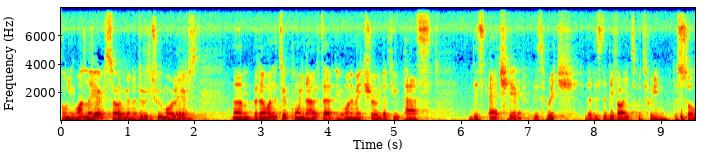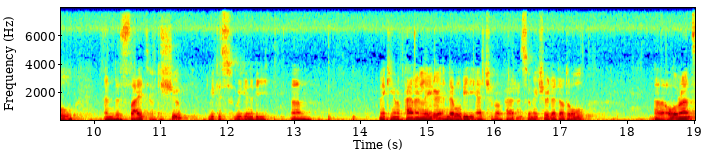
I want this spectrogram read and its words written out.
Only one layer, so I'm going to do two more layers. Um, but I wanted to point out that you want to make sure that you pass this edge here, this ridge that is the divide between the sole and the side of the shoe, because we're going to be um, making our pattern later, and that will be the edge of our pattern. So make sure that that all, uh, all around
